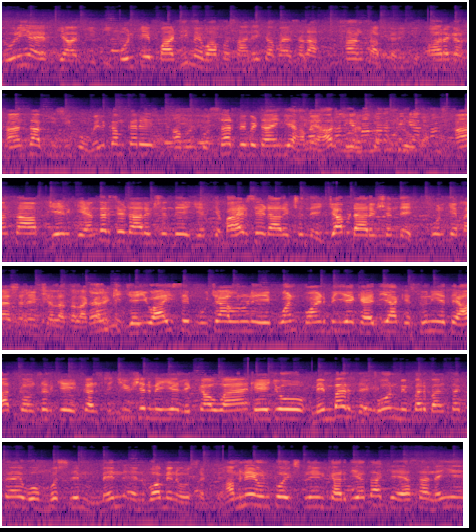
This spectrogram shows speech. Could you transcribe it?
दूरियाँ इख्तियार की थी उनके पार्टी में वापस आने का फैसला खान साहब करेंगे। और अगर खान साहब किसी को वेलकम करे हम उनको सर पे बिठाएँगे हमें हर सूरत कबूल होगा। खान साहब जेल के अंदर से डायरेक्शन दे जेल के बाहर से डायरेक्शन दे जब डायरेक्शन दे उनके फैसले इंशाल्लाह तला करेंगे। जे से पूछा उन्होंने एक वन पॉइंट पे ये कह दिया कि सुनी इतिहाद काउंसिल के कॉन्स्टिट्यूशन में ये लिखा हुआ है कि जो मेंबर है कौन मेंबर बन सकता है वो मुस्लिम मेन एंड वमेन हो सकते। हैं हमने उनको एक्सप्लेन कर दिया था कि ऐसा नहीं है।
